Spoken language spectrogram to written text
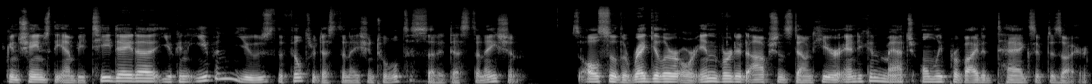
you can change the NBT data. You can even use the filter destination tool to set a destination. There's also the regular or inverted options down here, and you can match only provided tags if desired.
